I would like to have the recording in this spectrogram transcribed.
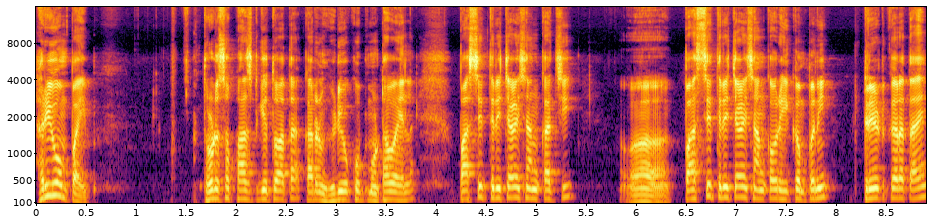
हरिओम पाईप. थोडंसं फास्ट घेतो आता कारण व्हिडिओ खूप मोठा व्हायला. पाचशे त्रेचाळीस अंकाची पाचशे त्रेचाळीस अंकावर ही कंपनी ट्रेड करत आहे.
